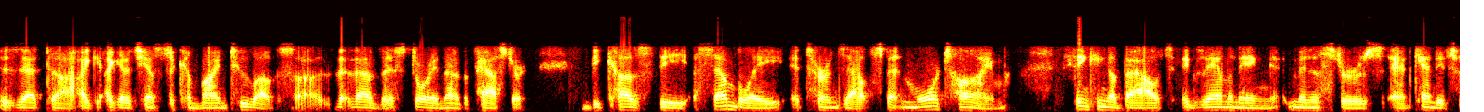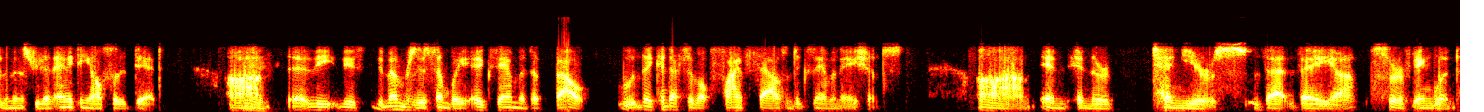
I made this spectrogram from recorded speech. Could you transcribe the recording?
is that uh, I, I, get a chance to combine two loves, uh, that, that of the historian and that of the pastor because the assembly, it turns out, spent more time thinking about examining ministers and candidates for the ministry than anything else that it did. Um, mm. the, the, the members of the assembly examined about they conducted about five thousand examinations um, in in their ten years that they uh, served England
